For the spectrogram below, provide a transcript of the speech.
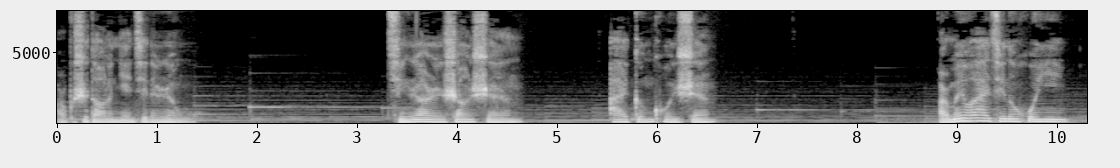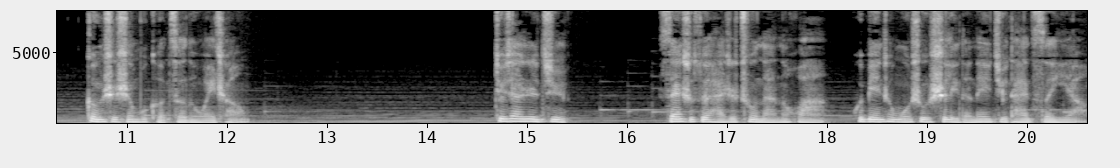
而不是到了年纪的任务。情让人伤神，爱更困身，而没有爱情的婚姻，更是深不可测的围城。就像日剧《三十岁还是处男的话，会变成魔术师里的那句台词一样，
